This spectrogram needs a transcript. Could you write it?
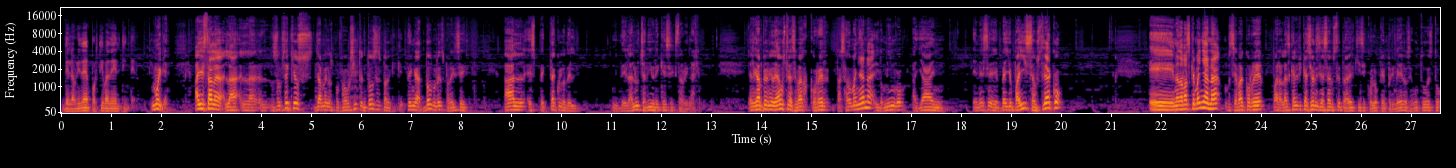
de la Unidad Deportiva del Tintero. Muy bien. Ahí está la- la- la- los obsequios. Llámenos, por favorcito, entonces, para que, que tenga dos boletos para irse al espectáculo del- de la lucha libre, que es extraordinario. El Gran Premio de Austria se va a correr pasado mañana, el domingo, allá en, en ese bello país austriaco. Eh, nada más que mañana se va a correr para las calificaciones, ya sabe usted, para ver quién se coloca en primero, según todo esto,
